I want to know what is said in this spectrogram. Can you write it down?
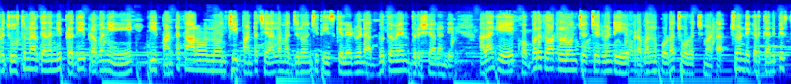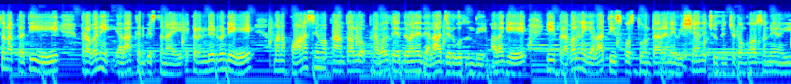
ఇక్కడ చూస్తున్నారు కదండి ప్రతి ప్రభని ఈ పంట కాలంలోంచి పంట చేళ్ళ మధ్యలోంచి తీసుకెళ్ళేటువంటి అద్భుతమైన దృశ్యాలండి. అలాగే కొబ్బరి తోటలోంచి వచ్చేటువంటి ప్రభలను కూడా చూడొచ్చు మాట చూడండి ఇక్కడ కనిపిస్తున్న ప్రతి ప్రభని ఎలా కనిపిస్తున్నాయి. ఇక్కడ ఉండేటువంటి మన కోనసీమ ప్రాంతాల్లో ప్రభల తీర్థం అనేది ఎలా జరుగుతుంది అలాగే ఈ ప్రభల్ని ఎలా తీసుకొస్తూ ఉంటారనే విషయాన్ని చూపించడం కోసం నేను ఈ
